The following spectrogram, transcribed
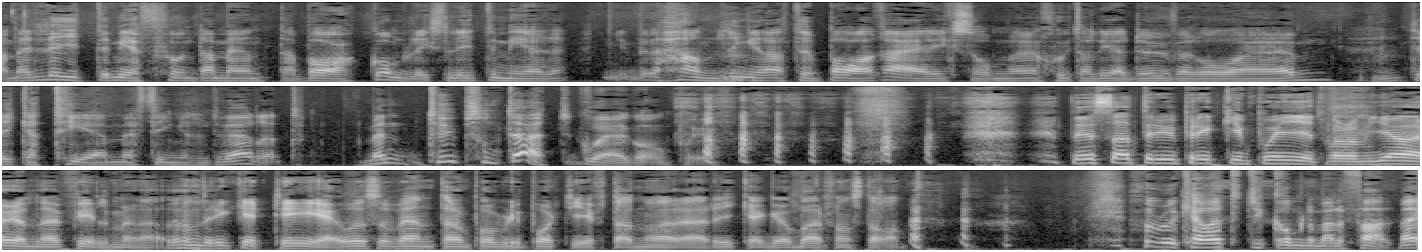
Mm. med lite mer fundament där bakom. Liksom, lite mer handlingen Mm. att det bara är liksom eh, skjuta lerduvor och eh, Mm. dricka te med fingret ut i vädret. Men typ sånt där går jag igång på ju. Det satte du pricken på i vad de gör i de där filmerna. De dricker te och så väntar de på att bli bortgifta några rika gubbar från stan. Då kan jag inte tycka om dem i alla fall. Men.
